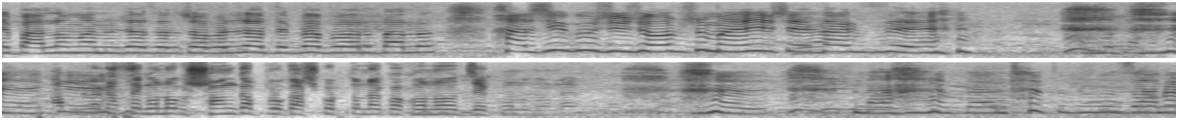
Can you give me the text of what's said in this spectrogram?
এই ভালো মানুষ আসাল সবার সাথে ব্যবহার ভালো। হাসি খুশি সব সময় হেসে থাকছে। আপনার কাছে কোনো শঙ্কা প্রকাশ করতো না কখনো যে কোনো ধরনের? না দাদা তুমি জানি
